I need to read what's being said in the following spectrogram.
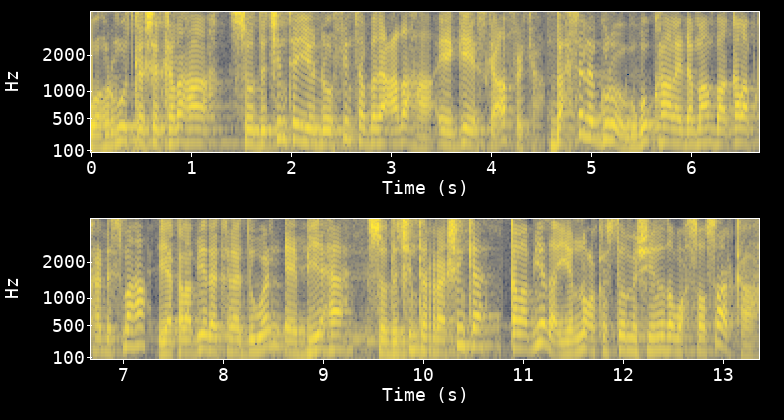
waa hormuudka shirkadaha soo dejinta iyo dhoofinta badeecadaha ee geeska africa baxsane group ugu kaalay dhammaanba qalabka dhismaha iyo qalabyada kala duwan ee biyaha soo dejinta raashinka qalabyada iyo nooc kastoo mashiinada wax soo saarka ah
